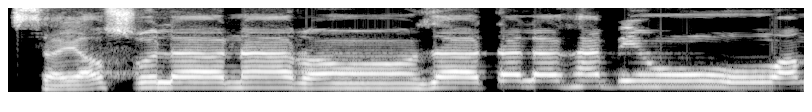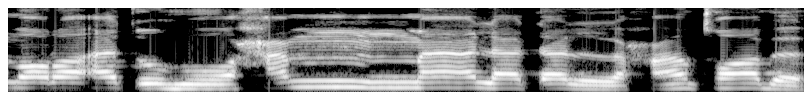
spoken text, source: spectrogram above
سيصلى نارا ذات لهب وامرأته حمالة الحطب.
